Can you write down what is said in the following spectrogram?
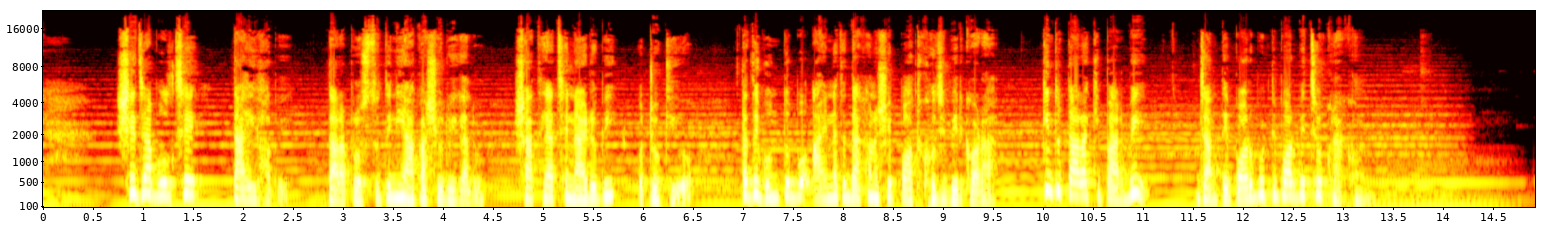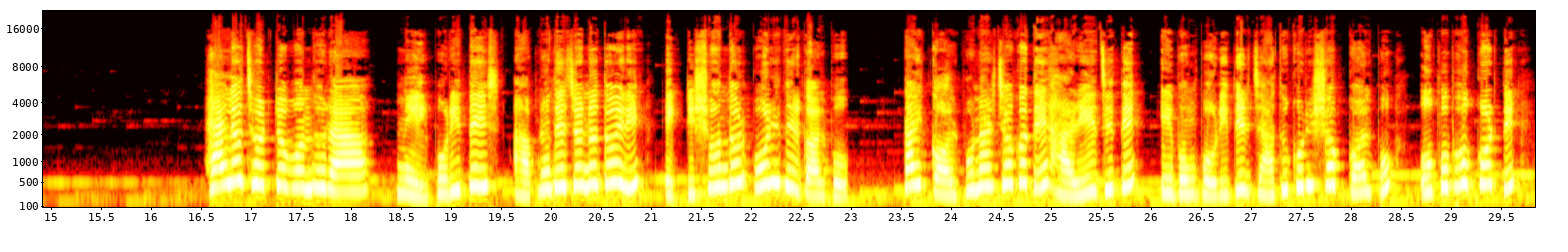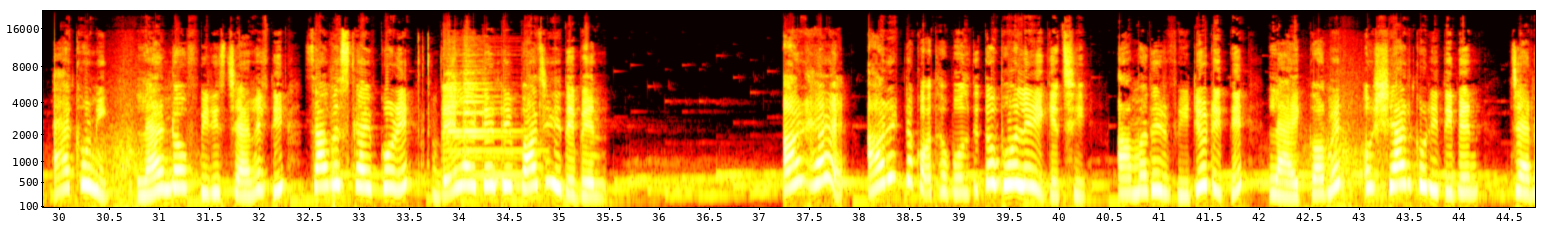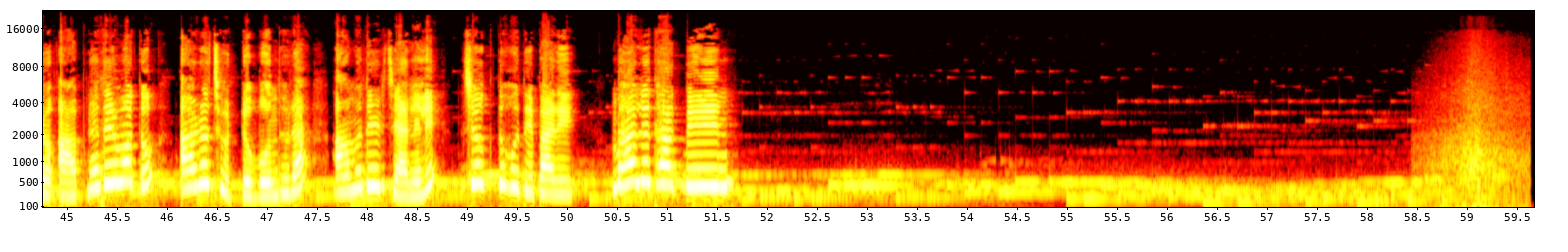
সে যা বলছে তাই হবে। তারা প্রস্তুতি নিয়ে আকাশে উড়ে গেল। সাথে আছে নাইরোবি ও টোকিও। তাদের গন্তব্য আয়নাতে দেখানো সে পথ খোঁজ বের করা। কিন্তু তারা কি পারবে? জানতে পরবর্তী পর্বে চোখ রাখুন। হ্যালো ছোট্ট বন্ধুরা নীলপরি দেশ আপনাদের জন্য তৈরি একটি সুন্দর পরিদের গল্প। তাই কল্পনার জগতে হারিয়ে যেতে এবং পরিদের জাদুকরি সব গল্প উপভোগ করতে এখনই ল্যান্ড অফ ফিরিস চ্যানেলটি সাবস্ক্রাইব করে বেল আইকনটি বাজিয়ে দেবেন। আর হ্যাঁ আরেকটা কথা বলতে তো ভুলেই গেছি। আমাদের ভিডিওটিতে লাইক কমেন্ট ও শেয়ার করে দিবেন, যেন আপনাদের মতো আরও ছোট্ট বন্ধুরা আমাদের চ্যানেলে যুক্ত হতে পারে। ভালো থাকবেন।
